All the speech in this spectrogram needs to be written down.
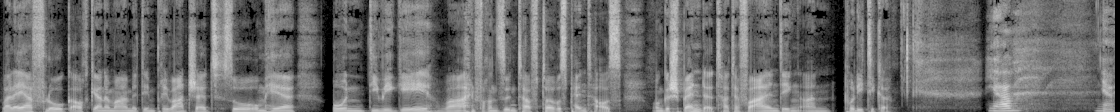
weil er flog auch gerne mal mit dem Privatjet so umher und die WG war einfach ein sündhaft teures Penthouse. Und gespendet hat er vor allen Dingen an Politiker. Ja, ja.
